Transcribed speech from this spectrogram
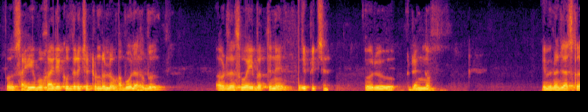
ഇപ്പോൾ സഹീബ് ബുഹാരിയൊക്കെ ഉദ്ധരിച്ചിട്ടുണ്ടല്ലോ അബൂൽ അഹബ് അവിടുത്തെ സുവൈബത്തിനെ സൂചിപ്പിച്ച ഒരു രംഗം. ഇബിൻ ജാസ്കർ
